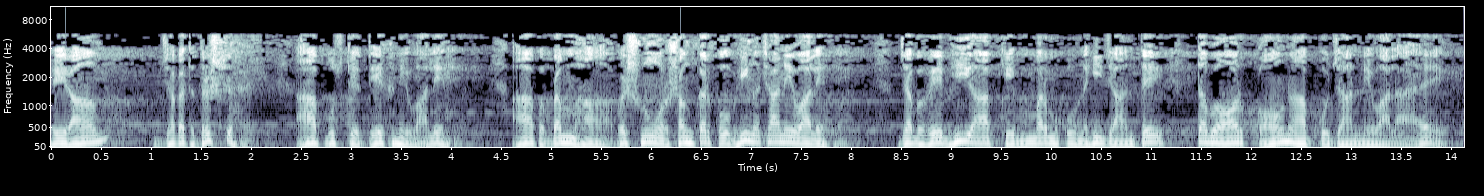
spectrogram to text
हे राम, जगत दृश्य है। आप उसके देखने वाले हैं। आप ब्रह्मा, विष्णु और शंकर को भी नचाने वाले हैं। जब वे भी आपके मर्म को नहीं जानते, तब और कौन आपको जानने वाला है?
